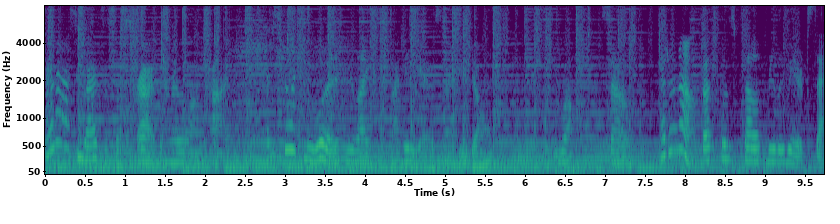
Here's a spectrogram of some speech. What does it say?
I haven't asked you guys to subscribe in a really long time. I feel like you would if you like my videos, and if you don't, you won't. So I don't know. That was felt really weird to say.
